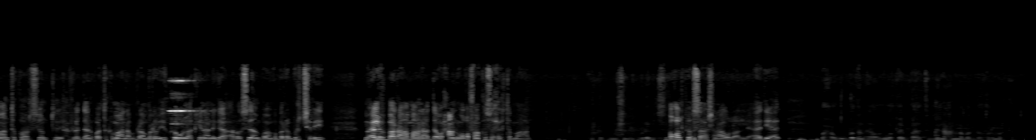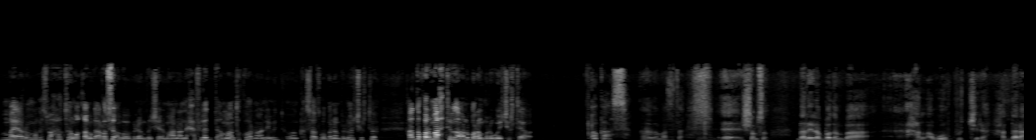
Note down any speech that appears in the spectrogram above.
maanta ka horsi unti xafladan kota kama ana baraambaro ii kow laakiin aniga aroosyada baan ka baraambur jiray. Mualif baan ahaa maahan hadda waxaan qof aan ka soo xigta maahan boqol kiiba sagaashan walaal aad iyo aad. Waxa ugu badan aad uga qayb qaadatay dhinaca nabadda horumarka. May aro markaas waxaan ka soo qaban aroosyo aan baraambur jiray. Maahan ana xaflad maanta ka hor aan imid aan kasaad uga ma jirto. Hadda kahor madaxtimada aan u baraambur way jirtaa oo kaas. Aada maasanta shamso dhaliilo badan baa hal abuur ku jira. Haddana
